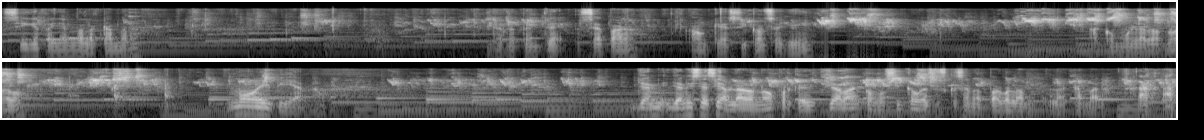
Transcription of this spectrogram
sigue fallando la cámara. De repente se apaga, aunque sí conseguí acumulador nuevo. Muy bien. Ya, ni sé si hablar o no, porque ya van como cinco veces que se me apagó la, cámara.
